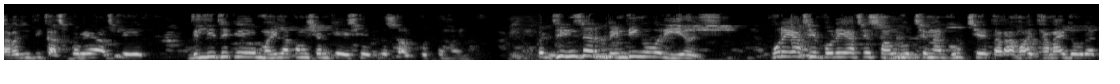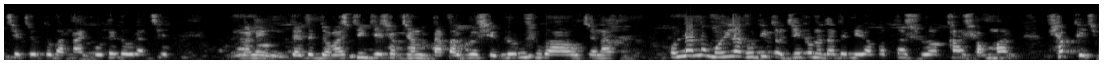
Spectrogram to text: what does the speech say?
তারা যদি কাজ করে আজকে দিল্লি থেকে মহিলা কমিশনকে এসে এগুলো সলভ করতে হয়। না but things are pending over years পড়ে আছে পড়ে আছে সলভ হচ্ছে না, ঘুরছে, তারা হয় থানায় দৌড়াচ্ছে চোদ্দ বার নয়, কোর্টে দৌড়াচ্ছে। মানে তাদের ডোমেস্টিক যেসব ব্যাপারগুলো, সেগুলোরও সুরাহা হচ্ছে না। অন্যান্য মহিলা ঘটিত, যে কোনো তাদের নিরাপত্তা, সুরক্ষা, সম্মান, সবকিছু।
